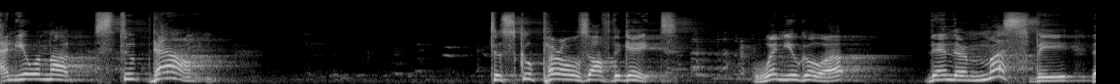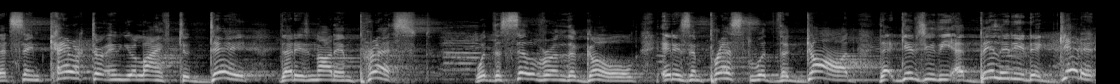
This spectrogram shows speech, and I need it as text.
and you will not stoop down to scoop pearls off the gate when you go up, then there must be that same character in your life today that is not impressed with the silver and the gold. It is impressed with the God that gives you the ability to get it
